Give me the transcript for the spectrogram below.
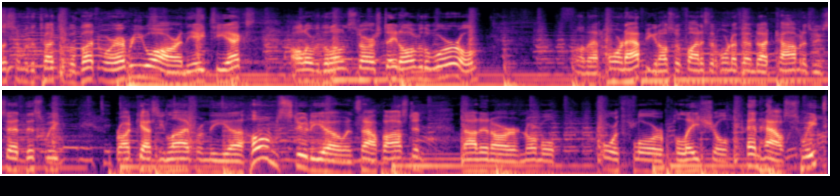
Listen with the touch of a button wherever you are in the ATX, all over the Lone Star State, all over the world. On that Horn app, you can also find us at hornfm.com. And as we've said this week, broadcasting live from the uh, home studio in South Austin, not in our normal fourth floor palatial penthouse suite.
